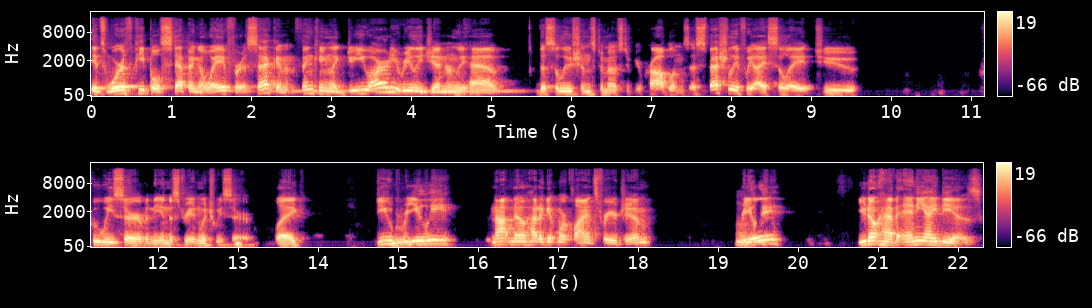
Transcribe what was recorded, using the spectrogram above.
it's worth people stepping away for a second and thinking, like, do you already really generally have the solutions to most of your problems, especially if we isolate to who we serve and the industry in which we serve? Like, do you really not know how to get more clients for your gym? Mm-hmm. Really? You don't have any ideas.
